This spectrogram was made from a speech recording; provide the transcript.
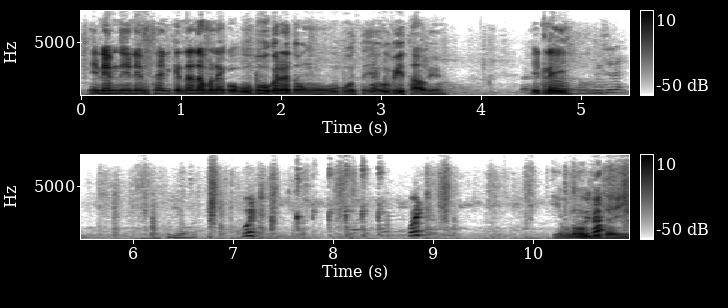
એને એમ એને એમ થાય ને કે ના ના મને કોઈ ઊભો કરે તો હું ઊભો ઊભી થાવ એમ. એટલે ઈ ઊભી છે ને? લ્યો. ઉઠ. ઉઠ. એમ ન ઊભી થાય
